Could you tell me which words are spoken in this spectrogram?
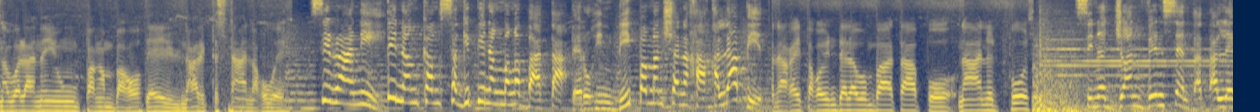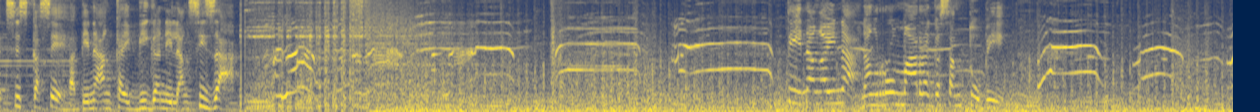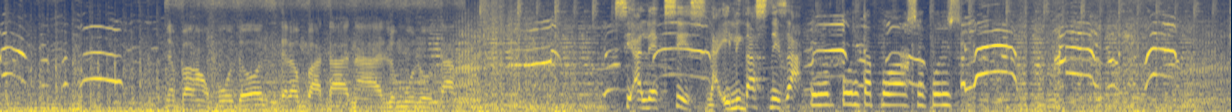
Nawala na yung pangamba ko dahil nakaligtas na anak ko eh. Si Rani, tinangkang sagipin ng mga bata pero hindi pa man siya nakakalapit. Nakita ko yung dalawang bata po, naanod po. Sina John Vincent at Alexis kasi, pati na ang kaibigan nilang si Zach. Tinangay Doon, dalawang bata na lumulutang. Si Alexis na iligtas ni Zach. Pinupunta po ako sa pulis.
